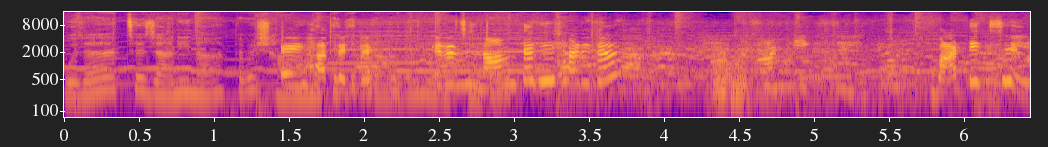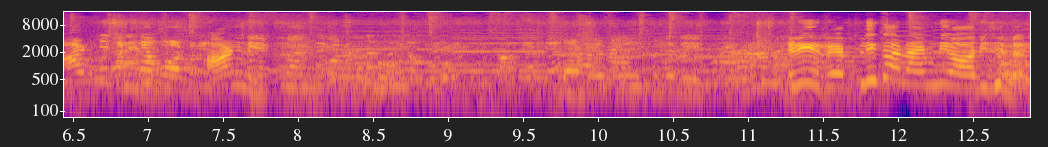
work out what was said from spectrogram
বোঝা যাচ্ছে জানি না তবে সামনে হাতে থেকে এটা। নামটা কি শাড়িটার বাটিক সিল্ক। আর্নিক। এটি রেপ্লিকা না এমনি অরিজিনাল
